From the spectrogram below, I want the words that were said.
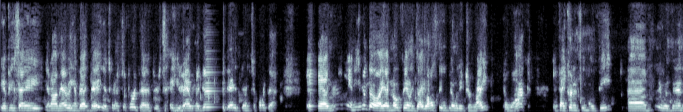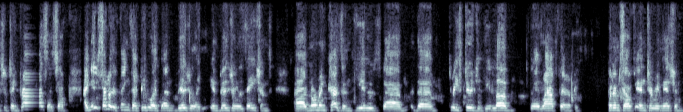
If you say, you know, I'm having a bad day, it's going to support that. If you're saying you're having a good day, it's going to support that. And and even though I had no feelings, I lost the ability to write, to walk. If I couldn't see my feet, um, it was an interesting process. So I knew some of the things that people had done visually in visualizations. Uh, Norman Cousins used uh, the Three Stooges. He loved the laugh therapy, put himself into remission.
